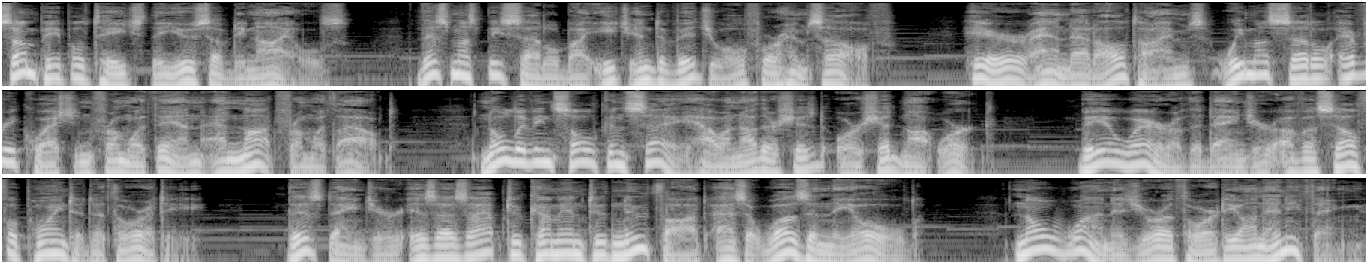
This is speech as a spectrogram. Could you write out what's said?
Some people teach the use of denials. This must be settled by each individual for himself. Here and at all times we must settle every question from within and not from without. No living soul can say how another should or should not work. Be aware of the danger of a self appointed authority. This danger is as apt to come into new thought as it was in the old. No one is your authority on anything.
